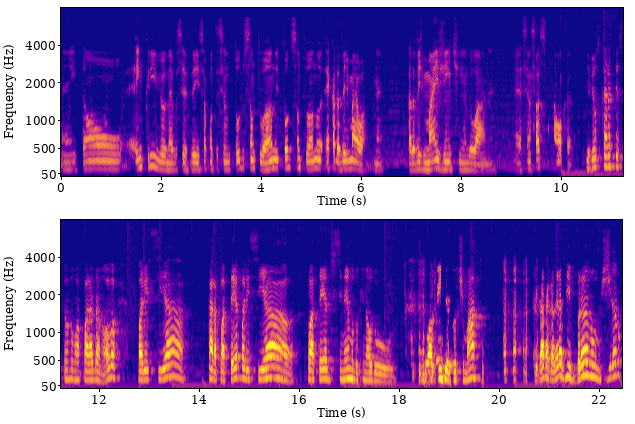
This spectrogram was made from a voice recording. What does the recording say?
Né? Então é incrível, né? Você ver isso acontecendo todo santo ano e todo santo ano é cada vez maior, né? Cada vez mais gente indo lá, né? É sensacional, cara. Você vê os caras testando uma parada nova, parecia. Cara, a plateia parecia plateia de cinema do final do, do Avengers Ultimato. Tá ligado? A galera vibrando, girando,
